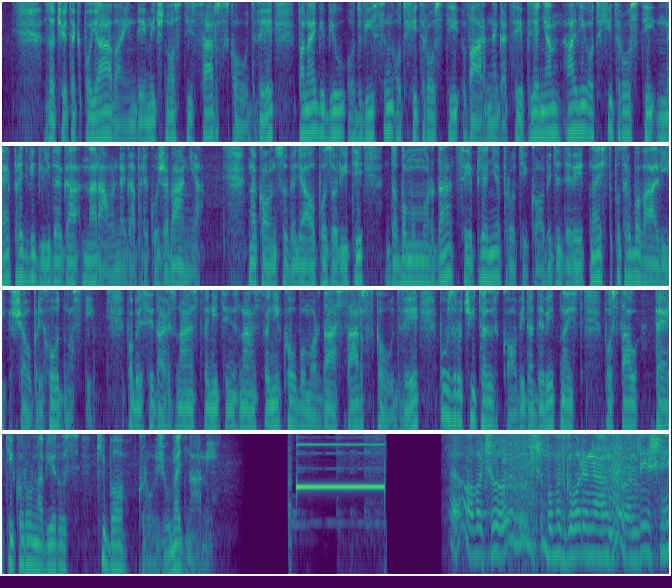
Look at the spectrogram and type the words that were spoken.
Začetek pojava endemičnosti SARS-CoV-2 pa naj bi bil odvisen od hitrosti varnega cepljenja ali od hitrosti nepredvidljivega naravnega prekuževanja. Na koncu velja opozoriti, da bomo morda cepljenje proti COVID-19 potrebovali še v prihodnosti. Po besedah znanstvenic in znanstvenikov bo morda SARS-CoV-2, povzročitelj COVID-19, postal peti koronavirus, ki bo krožil med nami. Oba, če, če bom odgovoril na angliški.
